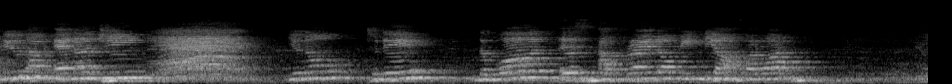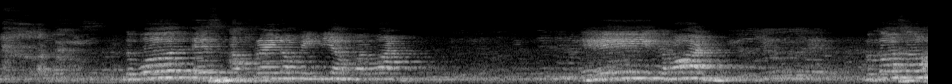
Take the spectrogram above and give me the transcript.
Do you have energy? You know, today the world is afraid of India for what? The world is afraid for what? Hey, come on. Because of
